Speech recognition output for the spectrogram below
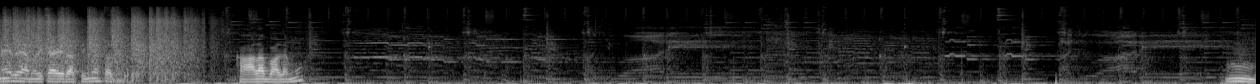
නේද ඇමරිකාවේ රතිඤ්ඤ සද්ද? කාලා බලමු. හ්ම්.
